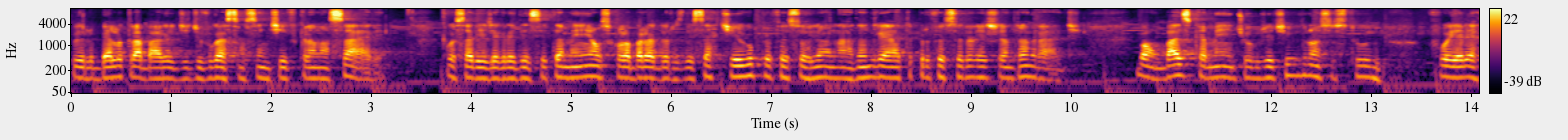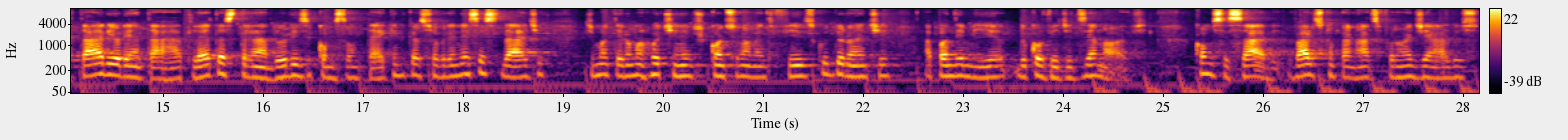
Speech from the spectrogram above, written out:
pelo belo trabalho de divulgação científica na nossa área. Gostaria de agradecer também aos colaboradores desse artigo, professor Leonardo Andreato e professor Alexandre Andrade. Bom, basicamente, o objetivo do nosso estudo foi alertar e orientar atletas, treinadores e comissão técnica sobre a necessidade de manter uma rotina de condicionamento físico durante a pandemia do Covid-19. Como se sabe, vários campeonatos foram adiados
